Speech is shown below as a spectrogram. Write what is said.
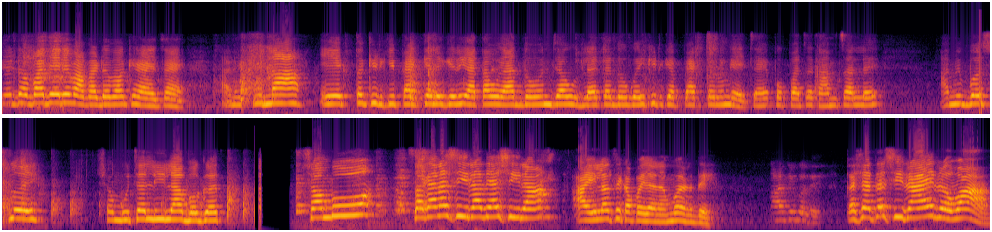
ते डबा दे रे बाबा डबा खेळायचा आहे. आणि पुन्हा एक तर खिडकी पॅक केली गेली. आता या दोन ज्या उरल्या त्या दोघंही खिडक्या पॅक करून घ्यायच्या आहे. पप्पाचं काम चाललंय. आम्ही बसलोय. शंभूच्या लीला बघत. शंभू सगळ्यांना शिरा द्या शिरा. आईलाच आहे का पहिला नंबर दे. कशाचा शिरा आहे? रवा.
